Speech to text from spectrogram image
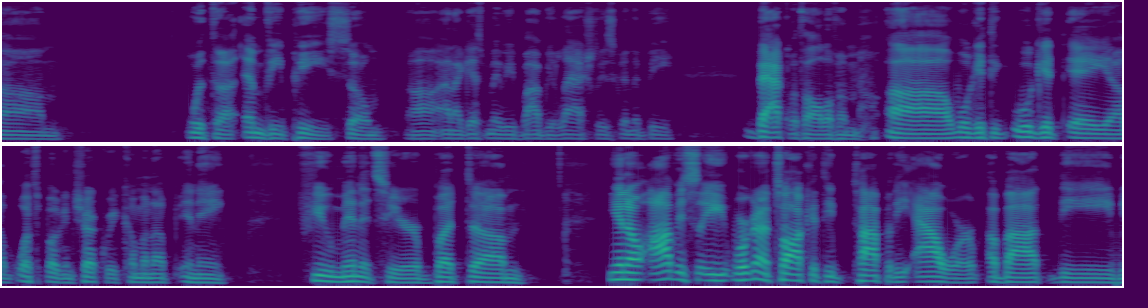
um, with MVP, so uh, and I guess maybe Bobby Lashley is going to be back with all of them. we'll get to, we'll get a what's bugging Chuckery coming up in a few minutes here, but. Um, you know, obviously, we're going to talk at the top of the hour about the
